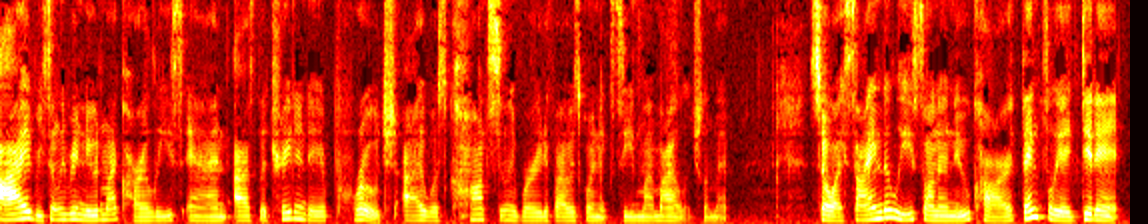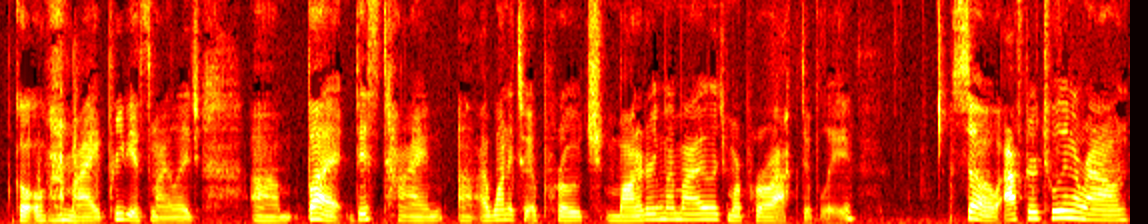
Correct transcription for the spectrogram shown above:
I recently renewed my car lease, and as the trade in day approached, I was constantly worried if I was going to exceed my mileage limit. So, I signed a lease on a new car. Thankfully, I didn't go over my previous mileage. Um, but this time, uh, I wanted to approach monitoring my mileage more proactively. So, after tooling around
